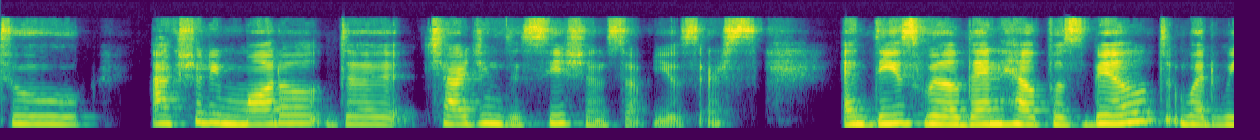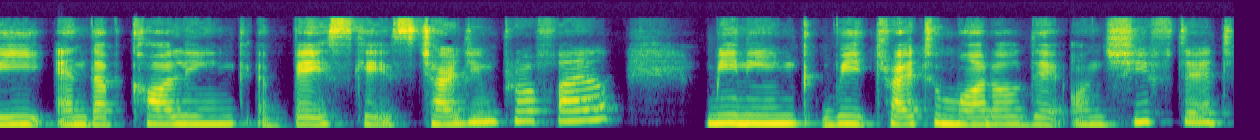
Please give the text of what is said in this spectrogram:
to actually model the charging decisions of users. And this will then help us build what we end up calling a base case charging profile, meaning we try to model the unshifted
